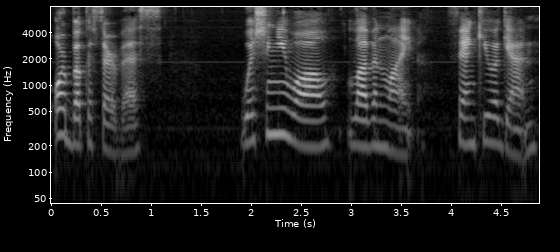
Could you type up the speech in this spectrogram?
or book a service. Wishing you all love and light. Thank you again.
